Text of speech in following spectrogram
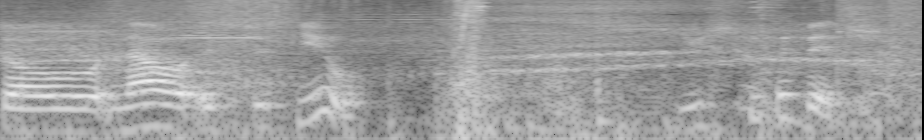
So now it's just you. You stupid bitch.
